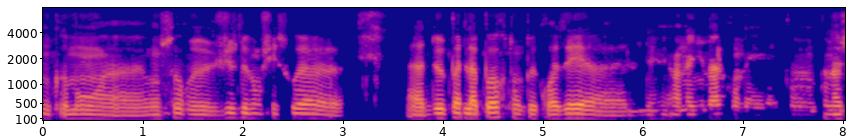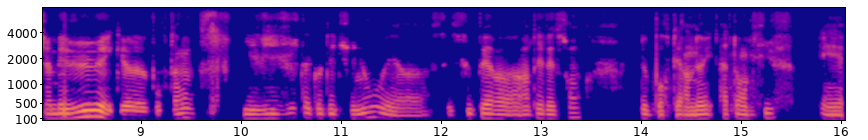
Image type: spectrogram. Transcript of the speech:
donc comment, on sort, juste devant chez soi, à 2 pas de la porte, on peut croiser, un animal qu'on qu'on n'a jamais vu et que pourtant il vit juste à côté de chez nous et c'est super, intéressant de porter un œil attentif et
